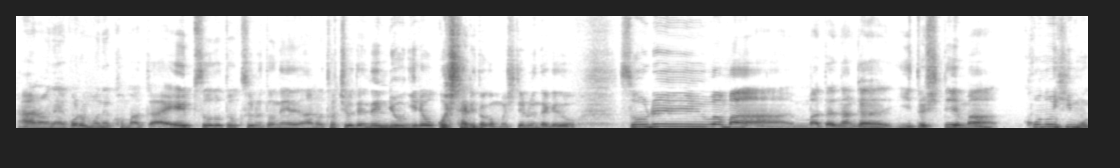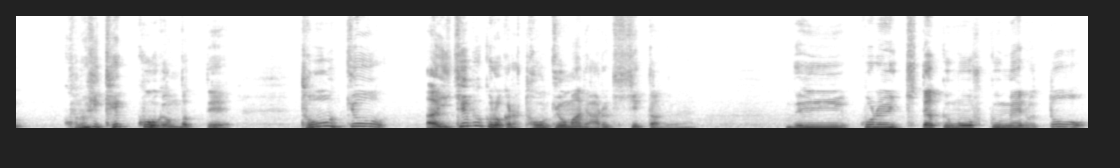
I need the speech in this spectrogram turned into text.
あのねこれもね細かいエピソードトークするとねあの途中で燃料切れ起こしたりとかもしてるんだけどそれはまあまたなんかいいとしてまあこの日もこの日結構頑張って東京あ池袋から東京まで歩き切ったんだよね。でこれ帰宅も含めると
